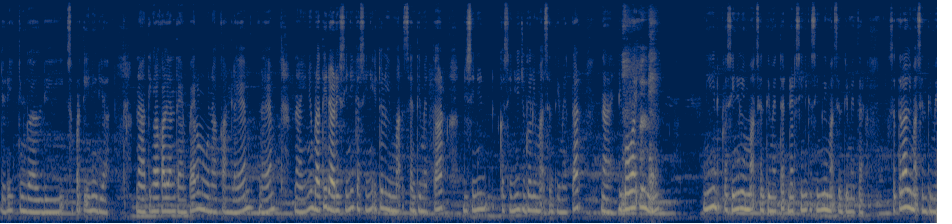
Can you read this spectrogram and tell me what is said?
Jadi tinggal di seperti ini dia. Nah tinggal kalian tempel menggunakan lem lem. Nah ini berarti dari sini ke sini itu 5 cm di sini ke sini juga 5 cm nah di bawah ini ini ke sini 5 cm dari sini ke sini 5 cm setelah 5 cm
